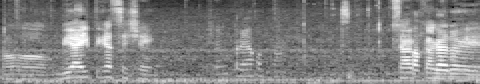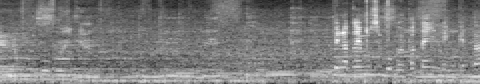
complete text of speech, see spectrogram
Oo. VIP kasi siya. eh. Siyempre, ako pa. Sarap Pak kalbuhin ganun. yung buboy niya. Pinatay mo si Bugoy, patayin din kita.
